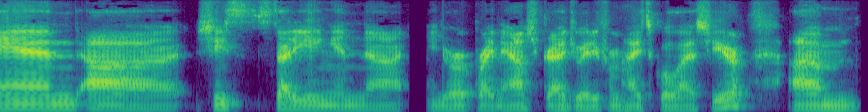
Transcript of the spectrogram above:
and uh, she's studying in uh, in Europe right now. She graduated from high school last year. Um,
